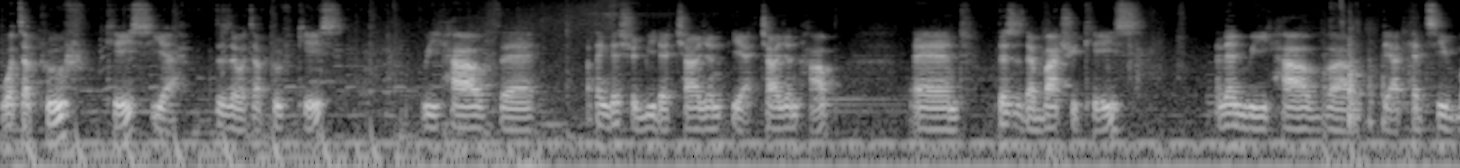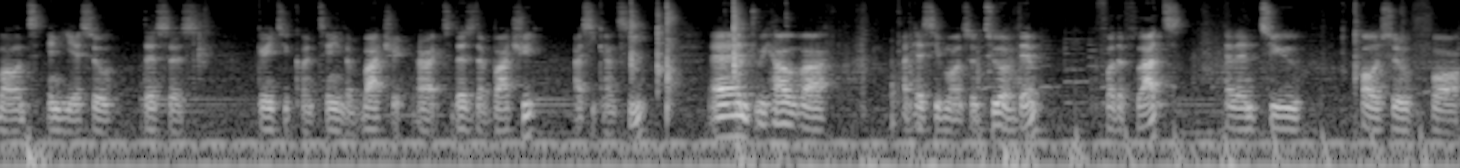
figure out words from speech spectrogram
waterproof case. Yeah this is the waterproof case we have the I think this should be the charging yeah charging hub. And this is the battery case. And then we have um, the adhesive mounts in here. So this is going to contain the battery. All right so there's the battery as you can see. And we have uh, adhesive mounts. So two of them for the flats and then two also for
